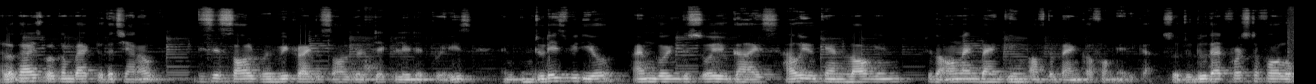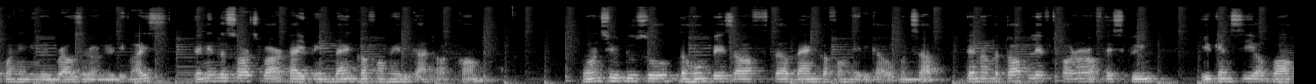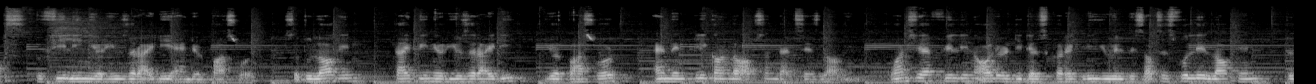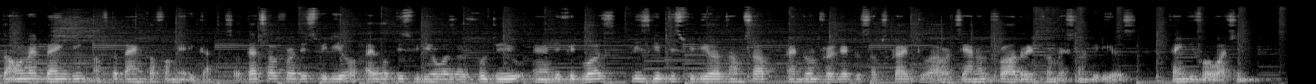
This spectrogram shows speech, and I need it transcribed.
Hello guys, welcome back to the channel. This is Solved where we try to solve your tech related queries and in today's video I'm going to show you guys how you can log in to the online banking of the Bank of America. So to do that first of all open any web browser on your device then in the search bar type in bankofamerica.com once you do so, the homepage of the Bank of America opens up. Then on the top left corner of the screen, you can see a box to fill in your user ID and your password. So to log in, type in your user ID, your password and then click on the option that says login. Once you have filled in all your details correctly, you will be successfully logged in to the online banking of the Bank of America. So that's all for this video. I hope this video was helpful to you and if it was, please give this video a thumbs up and don't forget to subscribe to our channel for other informational videos. Thank you for watching.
